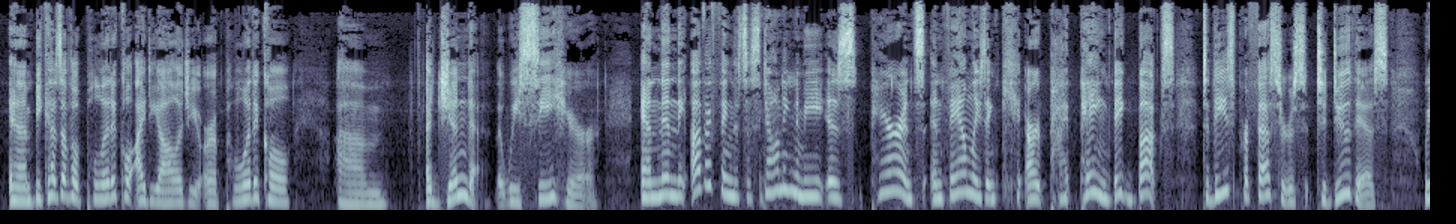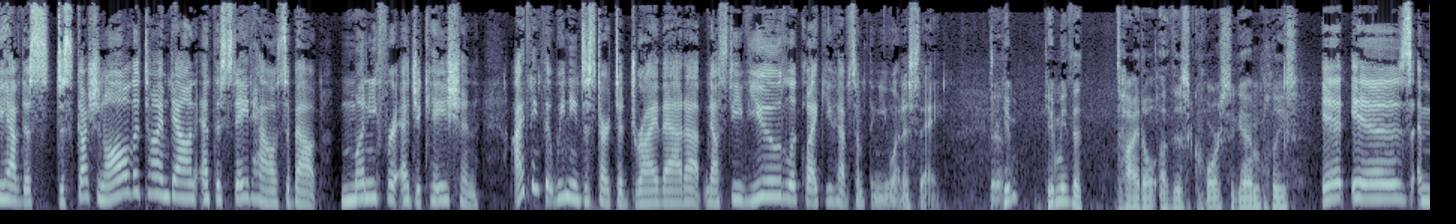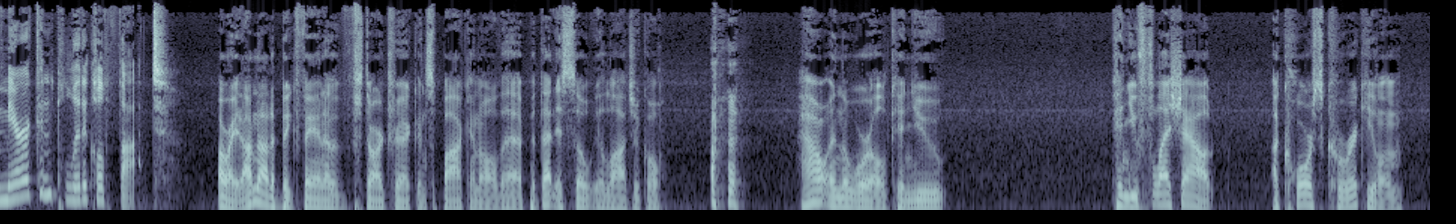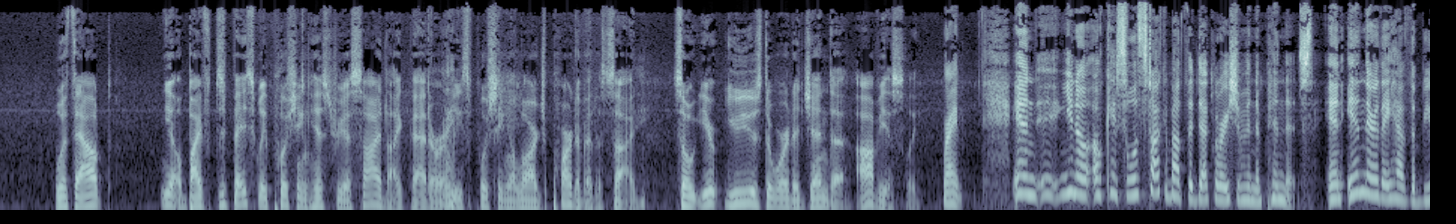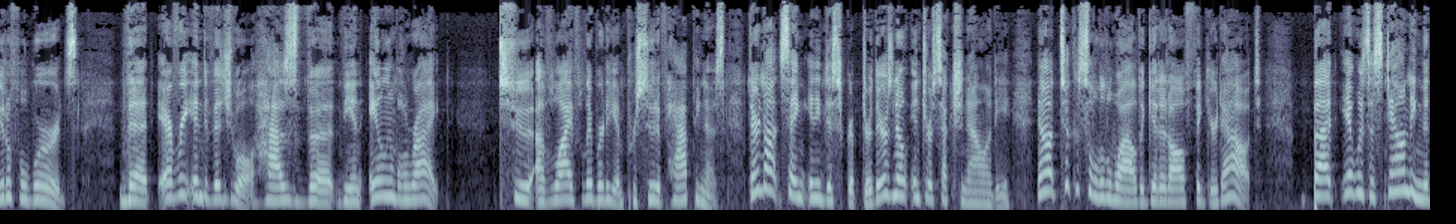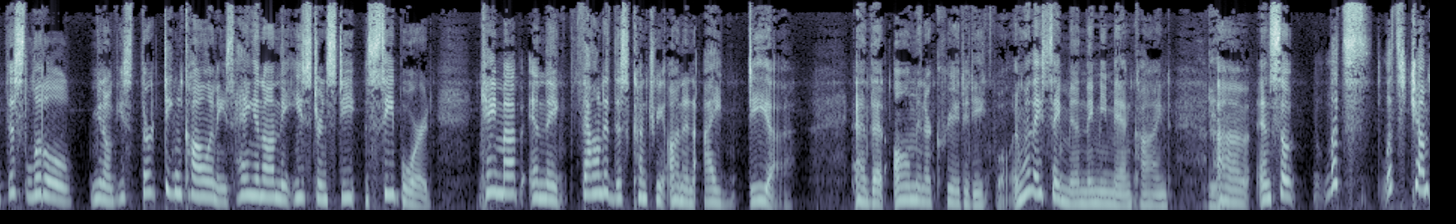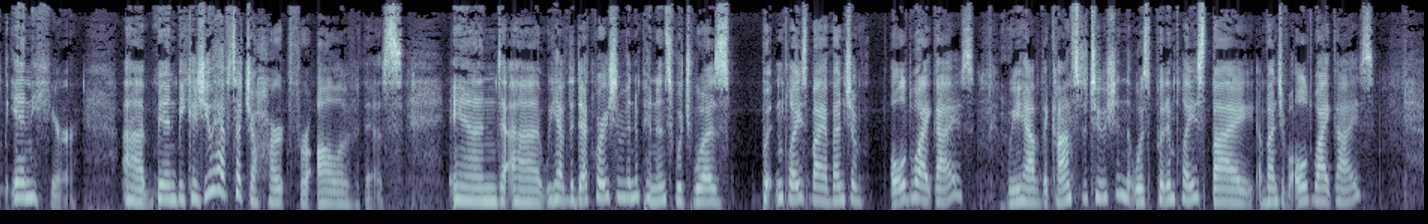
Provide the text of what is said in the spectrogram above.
and because of a political ideology or a political um, agenda that we see here and then the other thing that's astounding to me is parents and families and are paying big bucks to these professors to do this. We have this discussion all the time down at the state house about money for education. I think that we need to start to dry that up. Now, Steve, you look like you have something you want to say. Give, give me the title of this course again, please. It is American Political Thought. All right, I'm not a big fan of Star Trek and Spock and all that, but that is so illogical. how in the world can you can you flesh out a course curriculum without you know by just basically pushing history aside like that or right. at least pushing a large part of it aside so you you use the word agenda obviously Right. And, eh, you know, okay, so let's talk about the Declaration of Independence. And in there, they have the beautiful words that every individual has the, the inalienable right to of life, liberty, and pursuit of happiness. They're not saying any descriptor. There's no intersectionality. Now it took us a little while to get it all figured out, but it was astounding that this little, you know, these 13 colonies hanging on the eastern seaboard came up and they founded this country on an idea. and that all men are created equal. And when they say men, they mean mankind. Uh, and so let's let's jump in here, uh, Ben, because you have such a heart for all of this, and uh, we have the Declaration of Independence, which was put in place by a bunch of old white guys. We have the Constitution that was put in place by a bunch of old white guys.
